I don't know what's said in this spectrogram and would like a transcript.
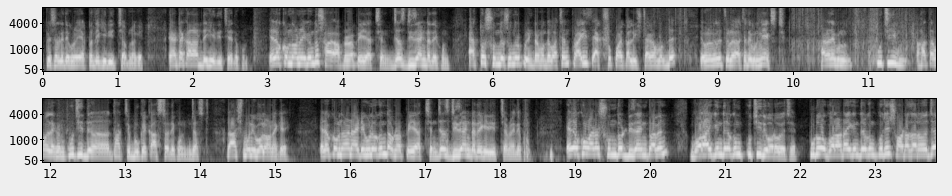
স্পেশালি দেখুন একটা দেখিয়ে দিচ্ছে আপনাকে। একটা কালার দেখিয়ে দিচ্ছে দেখুন। এরকম ধরনের কিন্তু আপনারা পেয়ে যাচ্ছেন। জাস্ট ডিজাইনটা দেখুন। এত সুন্দর সুন্দর প্রিন্টের মধ্যে পাচ্ছেন। প্রাইস একশো পঁয়তাল্লিশ টাকার মধ্যে এগুলো কিন্তু চলে যাচ্ছে। দেখুন নেক্সট আর দেখুন, কুচি হাতার মধ্যে দেখুন, কুচি থাকছে, বুকে কাজটা দেখুন জাস্ট রাসমণি বলে অনেকে। এরকম ধরনের আইডিগুলো কিন্তু আপনারা পেয়ে যাচ্ছেন। জাস্ট ডিজাইনটা দেখে দিচ্ছে আপনি দেখুন। এরকম একটা সুন্দর ডিজাইন পাবেন। গলায় কিন্তু এরকম কুচি দেওয়া রয়েছে। পুরো গলাটাই কিন্তু এরকম কুচি শর্ট হাতা রয়েছে।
